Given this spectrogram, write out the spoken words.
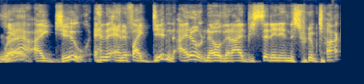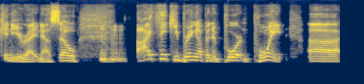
Right. Yeah, I do. And and if I didn't, I don't know that I'd be sitting in this room talking to you right now. So mm-hmm. I think you bring up an important point. Uh,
